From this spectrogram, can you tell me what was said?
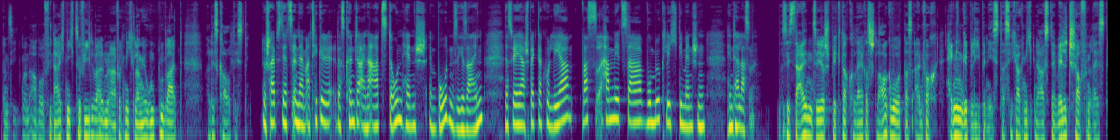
Dann sieht man aber vielleicht nicht so viel, weil man einfach nicht lange unten bleibt, weil es kalt ist. Du schreibst jetzt in deinem Artikel, das könnte eine Art Stonehenge im Bodensee sein. Das wäre ja spektakulär. Was haben jetzt da womöglich die Menschen hinterlassen? Das ist ein sehr spektakuläres Schlagwort, das einfach hängen geblieben ist, das sich auch nicht mehr aus der Welt schaffen lässt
